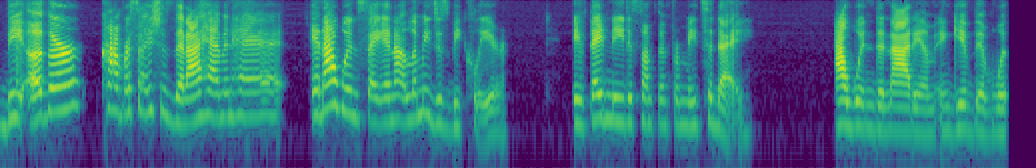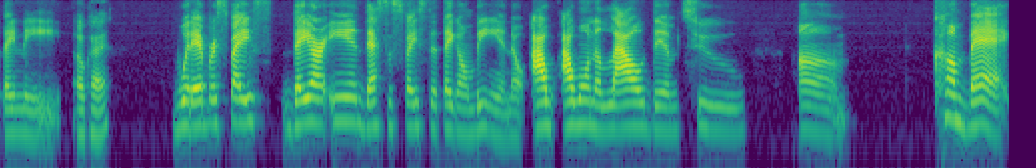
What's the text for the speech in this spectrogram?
The other conversations that I haven't had, and I wouldn't say, and I, let me just be clear if they needed something from me today, I wouldn't deny them and give them what they need. okay Whatever space they are in, that's the space that they're gonna be in. No, I, I won't allow them to um come back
